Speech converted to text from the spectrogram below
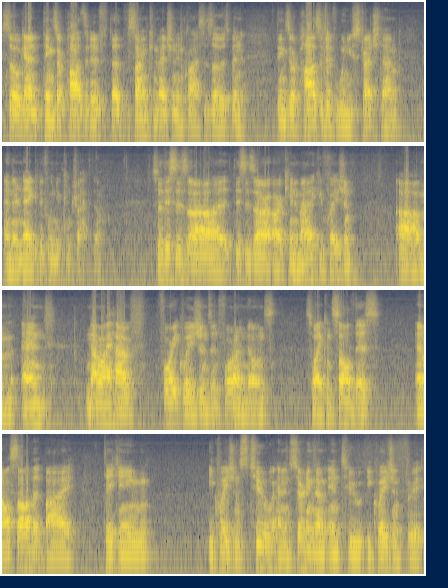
So again, things are positive. The, the sign convention in class has always been things are positive when you stretch them, and they're negative when you contract them. So this is, uh, this is our, our kinematic equation. Um, and now I have four equations and four unknowns, so I can solve this, and I'll solve it by taking equations 2 and inserting them into equation 3.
